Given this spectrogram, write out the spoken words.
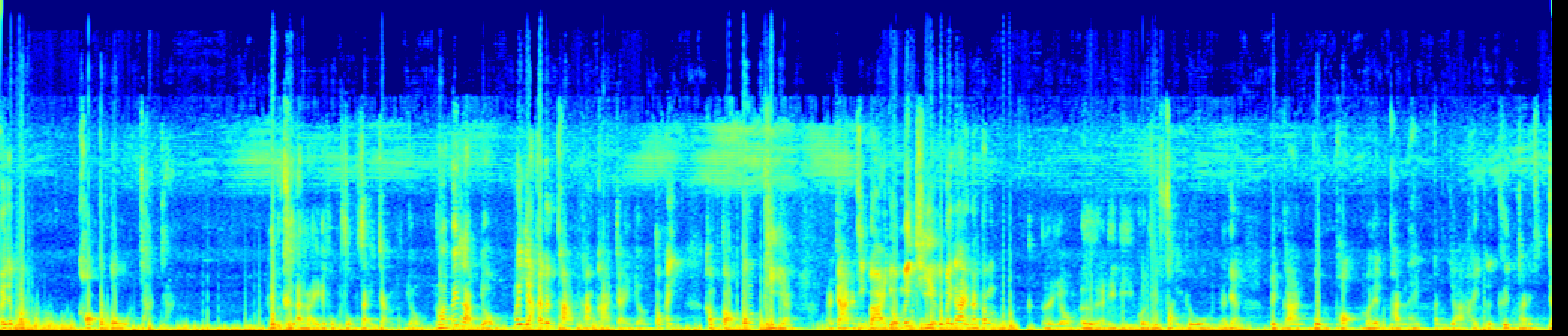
ก็จะมาเคาะประตูจัดจัดอันนี้มันคืออะไรเนี่ยผมสงสัยจังโยมนอนไม่หลับโยม ไม่อยากให้มันผ่านค้างขาดใจโยม ต้องให้คำตอบต้องเคลียร์อาจารย์อธิบายโยมไม่เคลียร์ก็ไม่ได้นะ ต้องเออโยมเออ อันนี้ดีคนที่ใฝ่รู้ อันเนี้ย เป็นการบ่มเพาะเมล็ดพันธุ์แห่งปัญญาให้เกิดขึ้นภายในจิตใจ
